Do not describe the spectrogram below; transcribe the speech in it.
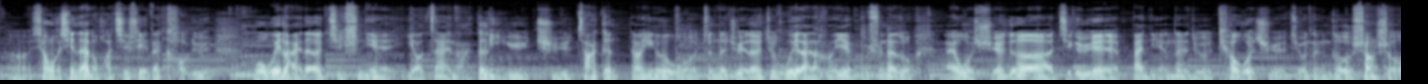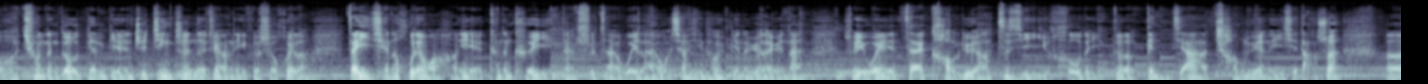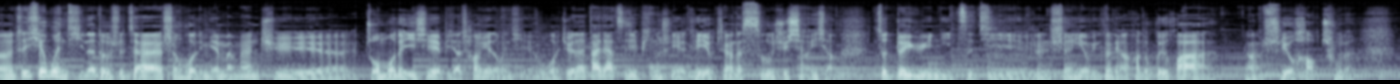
呃，像我现在的话，其实也在考虑我未来的几十年要在哪个领域去扎根啊，因为我真的觉得，就未来的行业不是那种，哎，我学个几个月、半年的就跳过去就能够上手，就能够跟别人去竞争的这样的一个社会了。在以前的互联网行业可能可以，但是在未来，我相信它会变得越来越难。所以我也在考虑啊，自己以后的一个更加长远的一些打算。呃，这些问题呢，都是在生活里面慢慢去琢磨的一些比较长远的问题。我觉得大家自己平时也可以有这样的思路去想一想，这对于你自己人生有一个良好的规划啊是有好处的。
